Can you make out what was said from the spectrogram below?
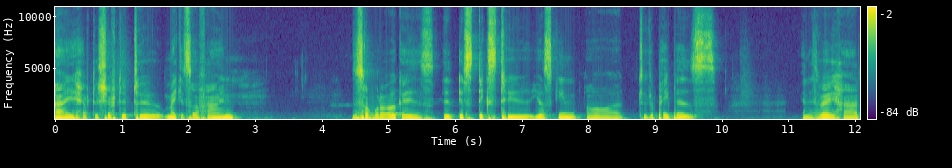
I have to shift it to make it so fine. The saltwater ochre is it, it sticks to your skin or to the papers, and it's very hard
